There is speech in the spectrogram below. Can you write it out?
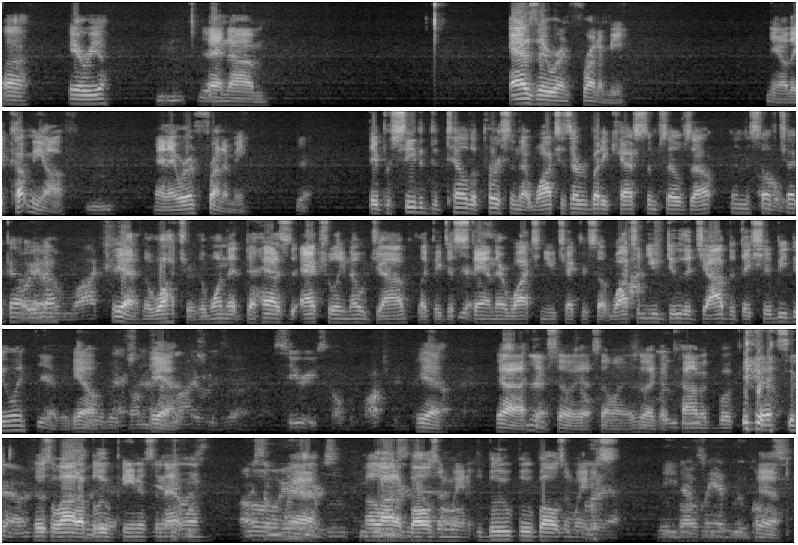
uh, area, Mhm. Yeah. and um, as they were in front of me, you know, they cut me off, Mhm. and they were in front of me. Yeah. They proceeded to tell the person that watches everybody cash themselves out in the self oh, checkout. Oh, you yeah, know, the watch. yeah, the watcher, the one that has actually no job, like they just Yes. stand there watching you check yourself, watching you do the job that they should be doing. Yeah, they Yeah. told Actually, Yeah. there was a, a series called The Watchmen. Based Yeah. On that. Yeah, I Yeah. think so. Yeah, something like it was like a Blue comic book. yeah, so Yeah, I was there's a lot of blue say, penis in that it one. was- Oh, some yeah. A lot of balls and all. wieners, blue blue balls and Oh, wieners. yeah. He definitely had blue wieners. balls.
